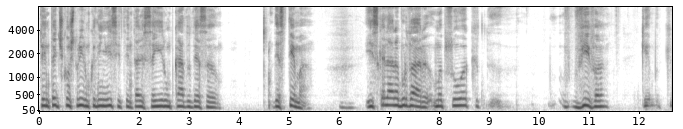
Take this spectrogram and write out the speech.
tentei desconstruir um bocadinho isso e tentar sair um bocado dessa, desse tema. E se calhar abordar uma pessoa que viva, que, que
